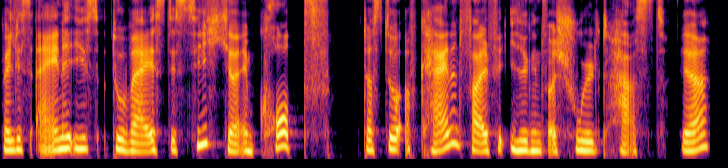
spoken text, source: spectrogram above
weil das eine ist, du weißt es sicher im Kopf, dass du auf keinen Fall für irgendwas Schuld hast, ja.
